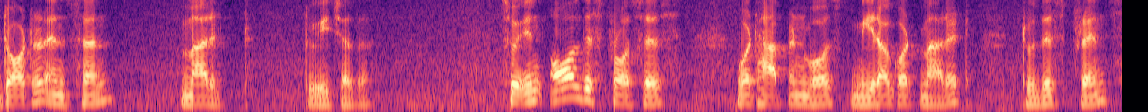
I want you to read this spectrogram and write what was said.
daughter and son married to each other. So, in all this process, what happened was Meera got married to this prince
